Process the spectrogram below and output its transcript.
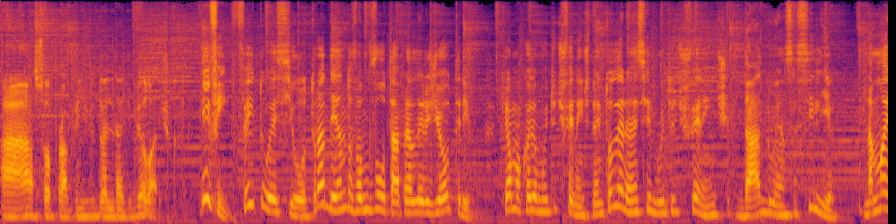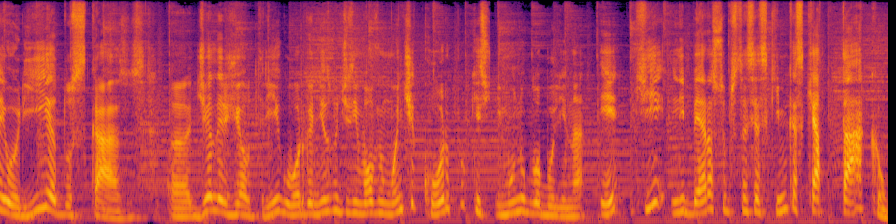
à sua própria individualidade biológica. Enfim, feito esse outro adendo, vamos voltar para a alergia ao trigo, que é uma coisa muito diferente da intolerância e muito diferente da doença celíaca. Na maioria dos casos uh, de alergia ao trigo, o organismo desenvolve um anticorpo, que é imunoglobulina E, que libera substâncias químicas que atacam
